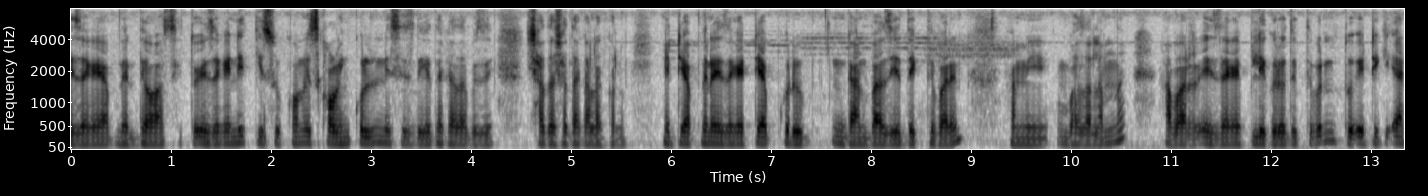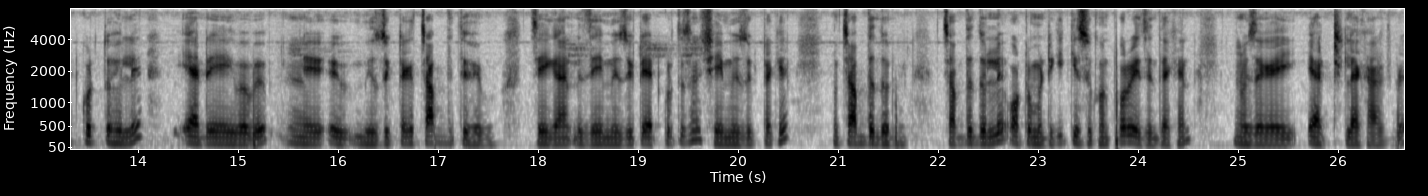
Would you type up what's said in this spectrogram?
এই জায়গায় আপনার দেওয়া আছে। তো এই জায়গায় নিয়ে কিছুক্ষণ স্ক্রলিং করলে নিচের দিকে দেখা যাবে যে সাদা সাদা কালো কালো এটি আপনারা এই জায়গায় ট্যাপ করে গান বাজিয়ে দেখতে পারেন। আমি বাজালাম না। আবার এই জায়গায় প্লে করেও দেখতে পারেন। তো এটিকে অ্যাড করতে হলে অ্যাড এইভাবে মিউজিকটাকে চাপ দিতে হইব। যেই গান যে মিউজিকটা অ্যাড করতেছেন, সেই মিউজিকটাকে চাপ দিয়ে ধরবেন। চাপ দিয়ে ধরলে অটোমেটিকই কিছুক্ষণ পর এই যে দেখেন, ওই জায়গায় অ্যাড লেখা আসবে।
